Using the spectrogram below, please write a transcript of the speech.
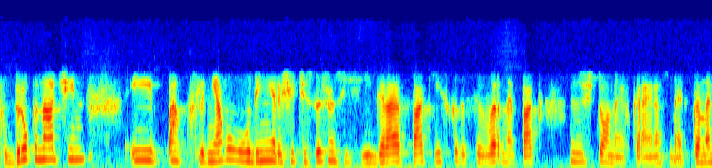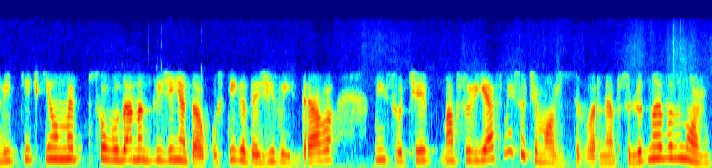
по друг начин. И ако след няколко години реши, че всъщност си си играе пак и иска да се върне пак, защо не в крайна сметка? Нали? Всички имаме свобода на движението. Ако стига да е жива и здрава, мисля, че абсолютно аз мисля, че може да се върне. Абсолютно е възможно.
